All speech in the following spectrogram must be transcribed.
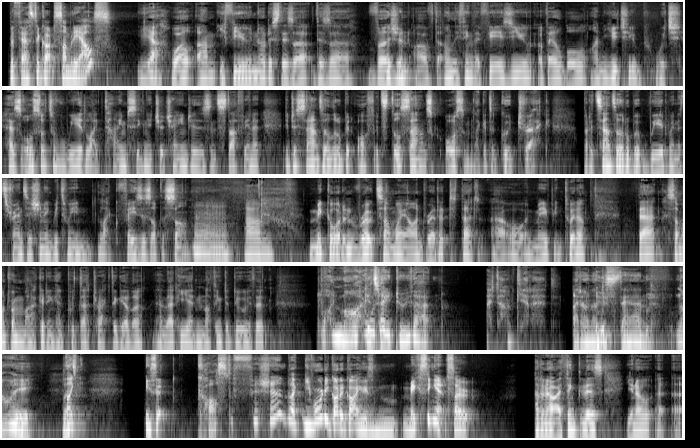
Bethesda got somebody else. Yeah, well, um, if you notice, there's a there's a version of the only thing that fears you available on YouTube, which has all sorts of weird like time signature changes and stuff in it. It just sounds a little bit off. It still sounds awesome, like it's a good track, but it sounds a little bit weird when it's transitioning between like phases of the song. Um, Mick Gordon wrote somewhere on Reddit that, uh, or have been Twitter, that someone from marketing had put that track together and that he had nothing to do with it. Why Why would they do that? I don't get it. I don't understand. No. Let's- like, is it cost efficient? Like, you've already got a guy who's mixing it, so I don't know. I think there's, you know, uh, uh,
